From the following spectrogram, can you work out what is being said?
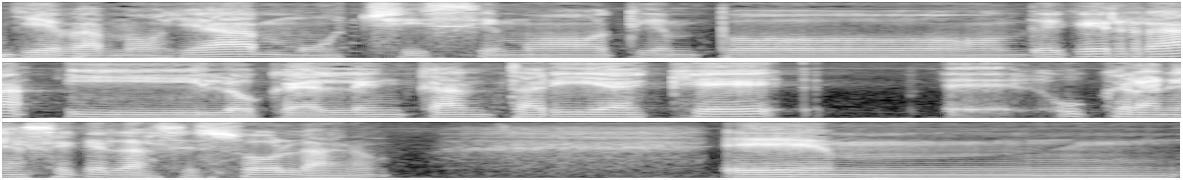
llevamos ya muchísimo tiempo de guerra y lo que a él le encantaría es que Ucrania se quedase sola, ¿no? Em,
